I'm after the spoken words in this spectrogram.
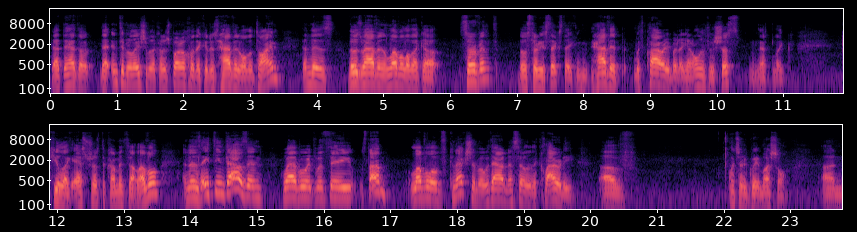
that they had that intimate relationship with the Kadosh Baruch Hu. They could just have it all the time. Then there's those who have it in a level of like a servant. Those 36, they can have it with clarity, but again, only through shus. You have to like, kill like ask shus to come into that level. And then there's 18,000 who have it with, a stam level of connection, but without necessarily the clarity of what's in a great mushal on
